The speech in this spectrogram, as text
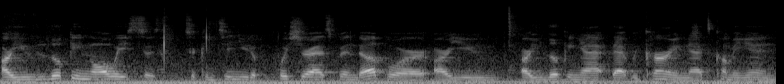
are you looking always to, to continue to push your ad spend up, or are you are you looking at that recurring that's coming in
